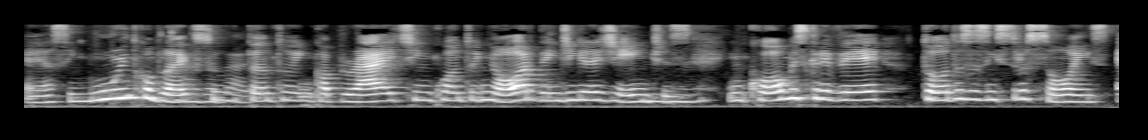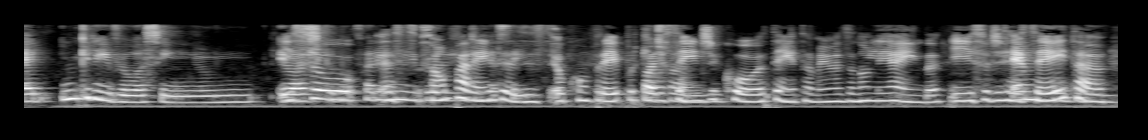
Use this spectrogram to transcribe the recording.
É assim, muito complexo, É tanto em copywriting quanto em ordem de ingredientes, Uhum. em como escrever todas as instruções. É incrível, assim. Eu, eu acho que eu não faria um é livro só um de parênteses, eu comprei porque Pode você falar, indicou. Eu tenho também, mas eu não li ainda. E isso de É receita, bom.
